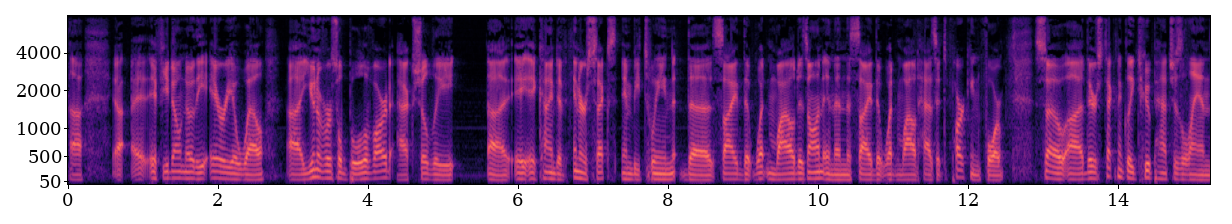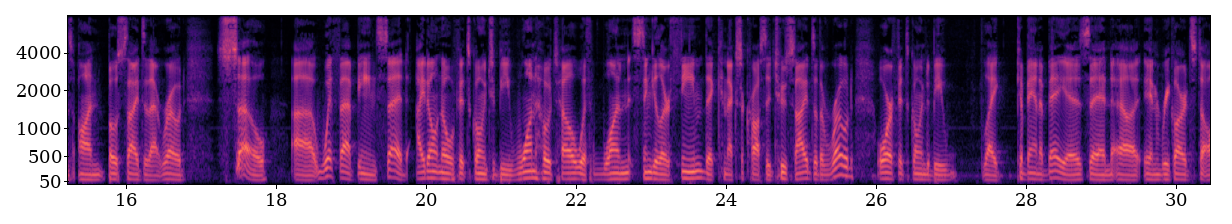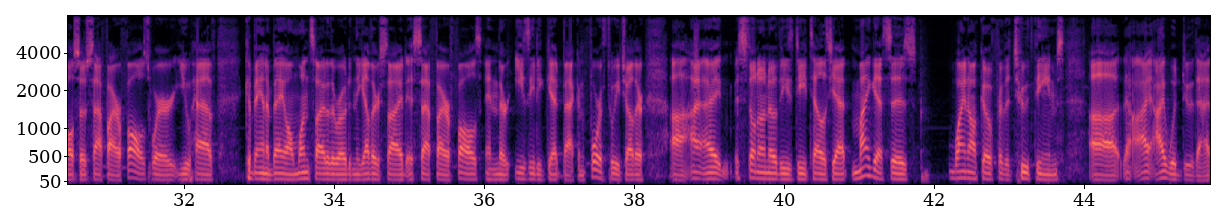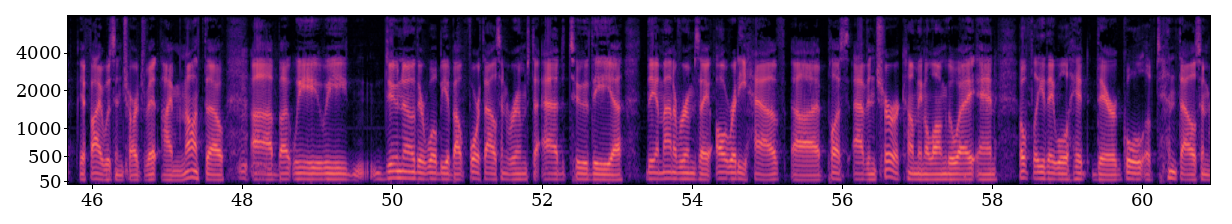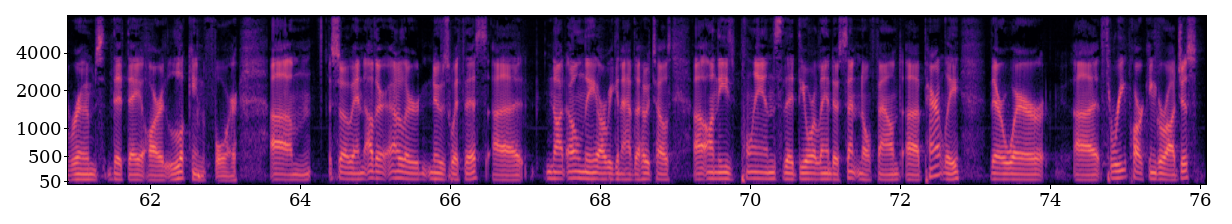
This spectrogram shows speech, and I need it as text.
Uh, uh, if you don't know the area well, uh, Universal Boulevard actually uh, it, it kind of intersects in between the side that Wet 'n Wild is on and then the side that Wet 'n Wild has its parking for. So uh, there's technically two patches of lands on both sides of that road. So uh, with that being said, I don't know if it's going to be one hotel with one singular theme that connects across the two sides of the road, or if it's going to be like Cabana Bay is, and uh, in regards to also Sapphire Falls, where you have Cabana Bay on one side of the road and the other side is Sapphire Falls, and they're easy to get back and forth to each other. Uh, I, I still don't know these details yet. My guess is why not go for the two themes? Uh, I, I would do that if I was in charge of it. I'm not though. Uh, but we we do know there will be about four thousand rooms to add to the uh, the amount of rooms they already have, uh, plus Aventura coming along the way, and hopefully they will hit their goal of ten thousand rooms that they are looking for. Um, so, in other other news with this, uh, not only are we going to have the hotels uh, on these plans that the Orlando Sentinel found, uh, apparently there were uh, three parking garages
